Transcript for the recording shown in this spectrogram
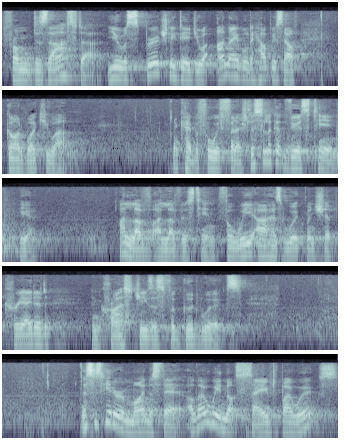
from disaster. You were spiritually dead, you were unable to help yourself. God woke you up. Okay, before we finish, let's look at verse 10 here. I love, I love verse 10. For we are his workmanship, created in Christ Jesus for good works. This is here to remind us that although we're not saved by works,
